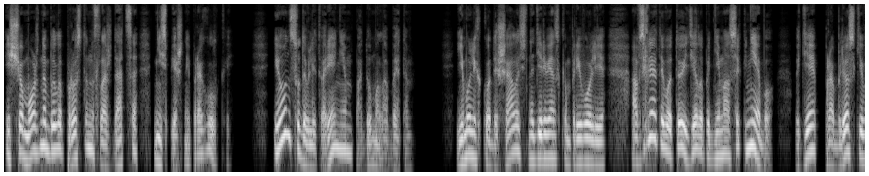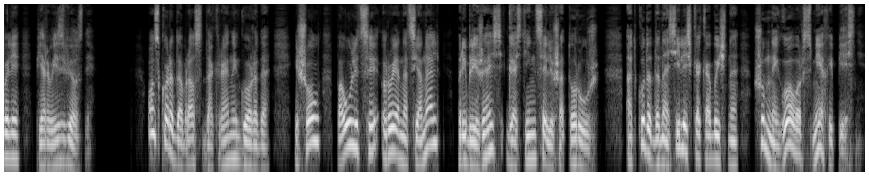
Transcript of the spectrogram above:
еще можно было просто наслаждаться неспешной прогулкой. И он с удовлетворением подумал об этом. Ему легко дышалось на деревенском приволье, а взгляд его то и дело поднимался к небу, где проблескивали первые звезды. Он скоро добрался до окраины города и шел по улице Руя-Националь, приближаясь к гостинице «Ле Шато Руж», откуда доносились, как обычно, шумный говор, смех и песни.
